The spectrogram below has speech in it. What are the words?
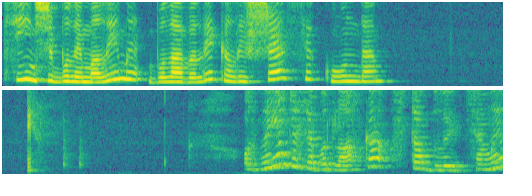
Всі інші були малими, була велика лише секунда. Ознайомтеся, будь ласка, з таблицями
